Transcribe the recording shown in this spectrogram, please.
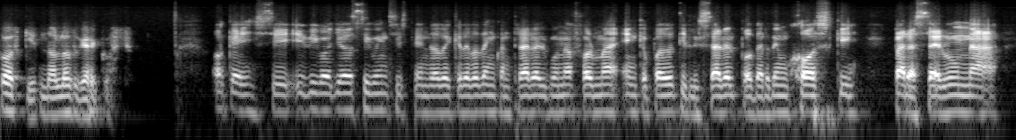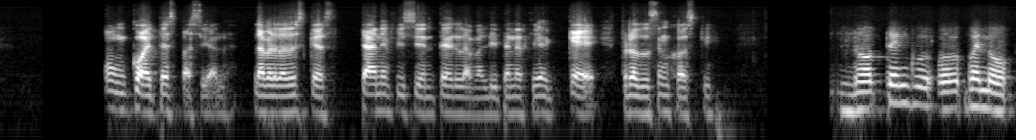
huskies, no los geckos. Ok, sí, y digo, yo sigo insistiendo de que debo de encontrar alguna forma en que pueda utilizar el poder de un husky para hacer una un cohete espacial. La verdad es que es tan eficiente la maldita energía que produce un husky. No tengo, bueno,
